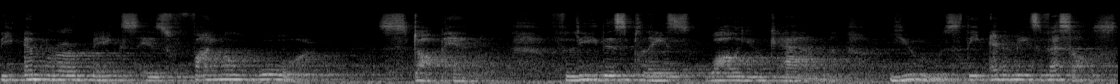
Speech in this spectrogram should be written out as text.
The Emperor makes his final war. Stop him. Flee this place while you can. Use the enemy's vessels.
